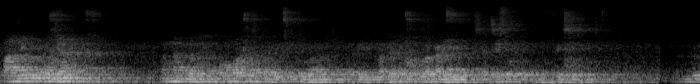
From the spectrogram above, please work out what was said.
paling banyak menambah power dari kedua daripada kedua kali ZCO dan VCO. Lalu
